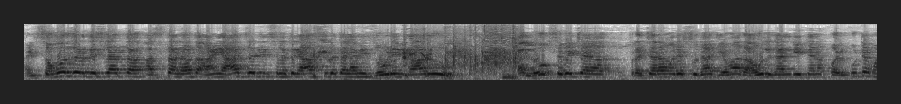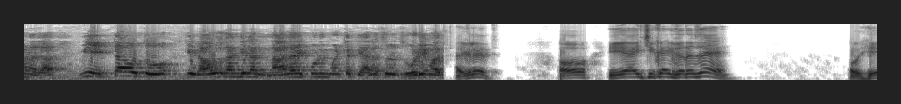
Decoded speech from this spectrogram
आणि समोर जर दिसला तर असताना तर आणि आज जर दिसला तरी आज सुद्धा त्याला आम्ही जोडे मारू. लोकसभेच्या प्रचारामध्ये सुद्धा जेव्हा राहुल गांधी त्यांना पळकुटे म्हणाला मी एकटा होतो की राहुल गांधीला नालायक म्हणून म्हटलं त्याला सुद्धा जोडे मार ऐकलेत? अहो ए आयची काही गरज आहे? अहो हे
